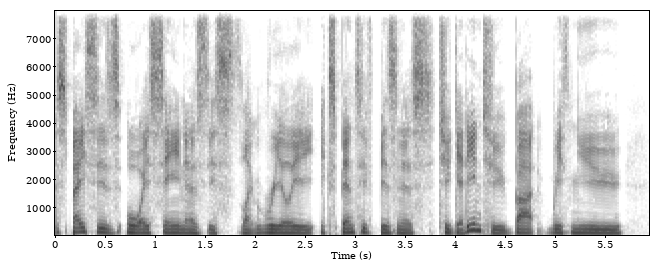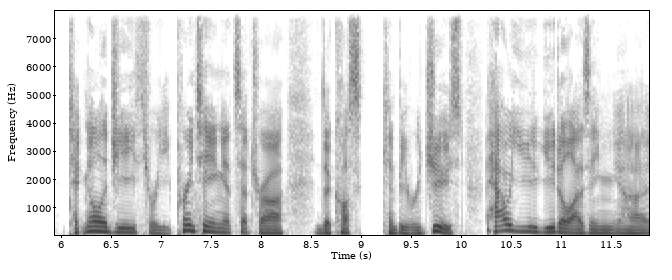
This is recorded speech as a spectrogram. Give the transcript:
Space is always seen as this like really expensive business to get into, but with new technology, 3D printing, etc., the costs can be reduced. How are you utilizing, uh,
